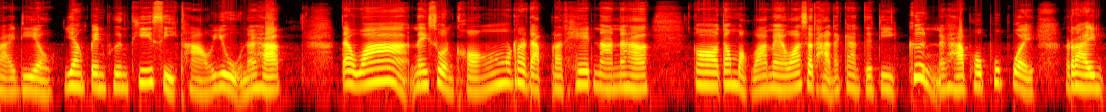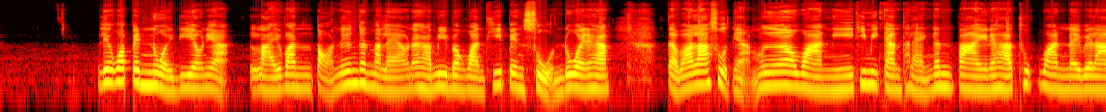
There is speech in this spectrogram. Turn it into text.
รายเดียว ยังเป็นพื้นที่สีขาวอยู่นะคะ แต่ว่าในส่วนของระดับประเทศนั้นนะคะ ก็ต้องบอกว่าแม้ว่าสถานการณ์จะดีขึ้นนะคะ พบผู้ป่วยรายเรียกว่าเป็นหน่วยเดียวเนี่ย หลายวันต่อเนื่องกันมาแล้วนะคะ มีบางวันที่เป็นศูนย์ด้วยนะคะ แต่ว่าล่าสุดเนี่ยเมื่อวานนี้ที่มีการแถลงกันไปนะคะ ทุกวันในเวลา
